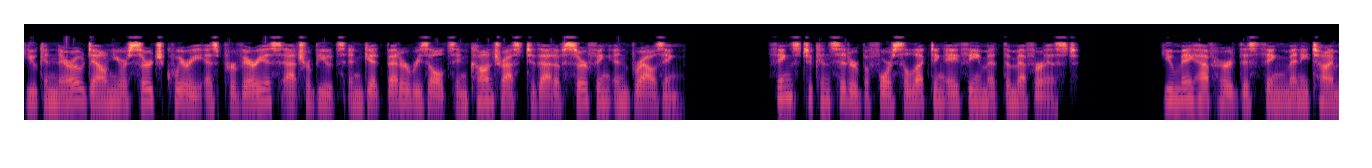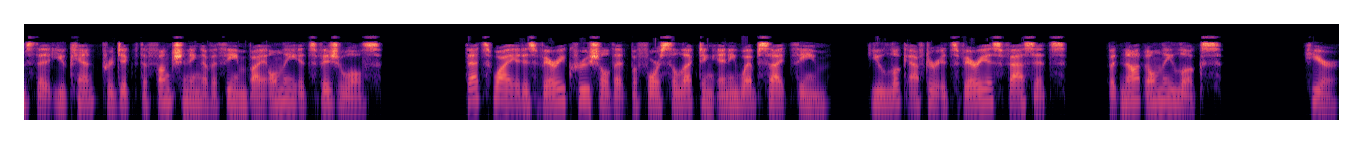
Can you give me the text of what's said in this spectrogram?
you can narrow down your search query as per various attributes and get better results in contrast to that of surfing and browsing. Things to consider before selecting a theme at ThemeForest. You may have heard this thing many times that you can't predict the functioning of a theme by only its visuals. That's why it is very crucial that before selecting any website theme, you look after its various facets, but not only looks. Here,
